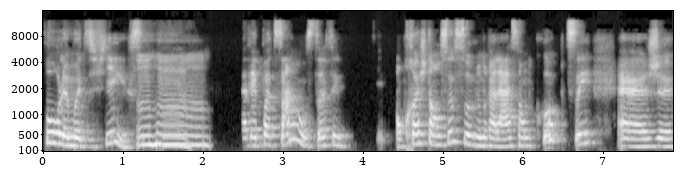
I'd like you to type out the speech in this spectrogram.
pour le modifier. Mm-hmm. Ça fait pas de sens. Ça, c'est on projetons ça sur une relation de couple, tu sais. Euh, je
